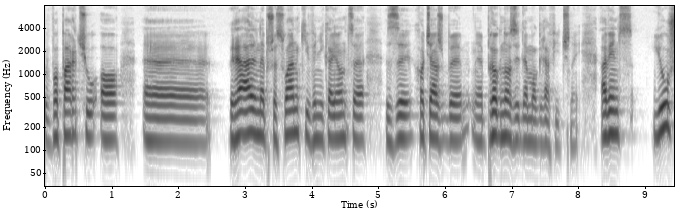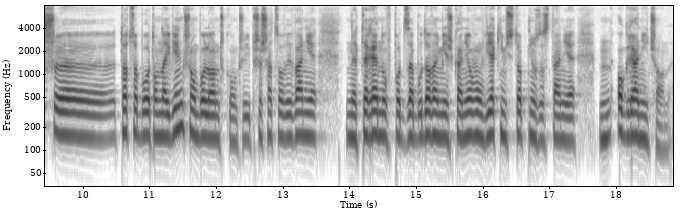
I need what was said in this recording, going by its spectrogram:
w oparciu o e, realne przesłanki wynikające z chociażby prognozy demograficznej. A więc już e, to, co było tą największą bolączką, czyli przeszacowywanie terenów pod zabudowę mieszkaniową, w jakimś stopniu zostanie ograniczone.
